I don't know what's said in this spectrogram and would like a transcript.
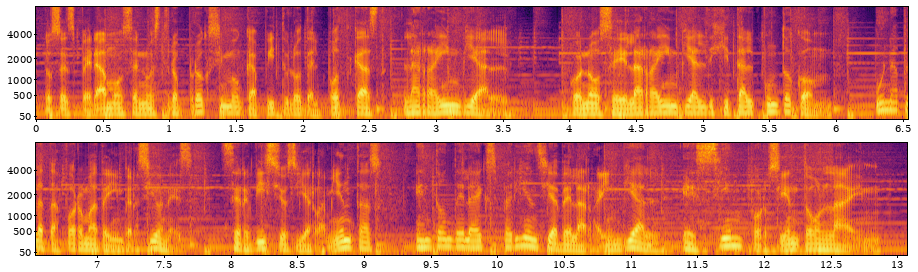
Los esperamos en nuestro próximo capítulo del podcast La Raín Vial. Conoce larraínvialdigital.com, una plataforma de inversiones, servicios y herramientas en donde la experiencia de la Raín Vial es 100% online.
